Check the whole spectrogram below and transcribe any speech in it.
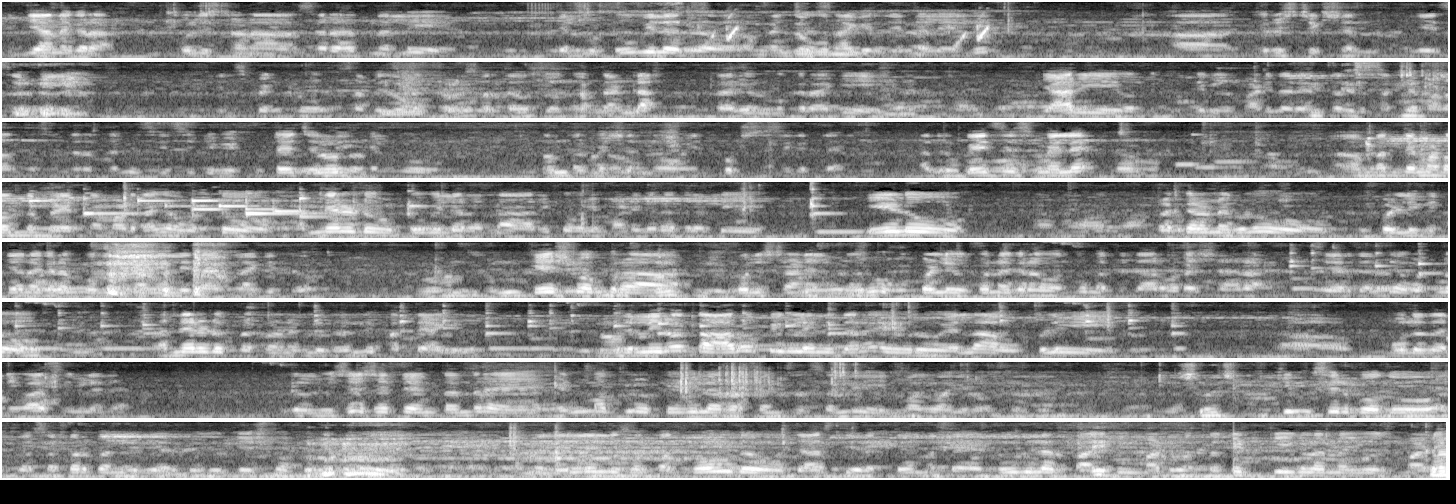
Vidyanagar police ಠಾಣಾ ಸರಹದ್ನಲ್ಲಿ ಕೆಲವು two wheeler offences ಆಗಿದ್ದ ಹಿನ್ನೆಲೆಯಲ್ಲಿ jurisdiction A C B inspector sub inspectors ಮತ್ತು ಒಂದು ತಂಡ ಕಾರ್ಯೋನ್ಮುಖರಾಗಿ ಯಾರು ಈ ಒಂದು ಕೃತ್ಯಗಳು ಮಾಡಿದ್ದಾರೆ ಅಂತ ಪತ್ತೆ ಮಾಡುವಂಥ ಸಂದರ್ಭದಲ್ಲಿ ಸಿ ಸಿ ಟಿ ವಿ ಫುಟೇಜಲ್ಲಿ ಕೆಲವು ಇನ್ಫಾರ್ಮೇಷನ್ನು ಇನ್ಪುಟ್ಸ್ ಸಿಗುತ್ತೆ. ಅದ್ರ ಬೇಸಿಸ್ ಮೇಲೆ ಪತ್ತೆ ಮಾಡುವಂಥ ಪ್ರಯತ್ನ ಮಾಡಿದಾಗ ಒಟ್ಟು ಹನ್ನೆರಡು ಟೂ ವೀಲರನ್ನು ರಿಕವರಿ ಮಾಡಿದ್ದಾರೆ. ಅದರಲ್ಲಿ ಏಳು ಪ್ರಕರಣಗಳು ಹುಬ್ಬಳ್ಳಿ ವಿದ್ಯಾನಗರ ಪೊಲೀಸ್ ಠಾಣೆಯಲ್ಲಿ ದಾಖಲಾಗಿದ್ದು, ಕೇಶವಪುರ ಪೊಲೀಸ್ ಠಾಣೆಯಲ್ಲಿ ಮೂರು ಹುಬ್ಬಳ್ಳಿ ಉಪನಗರ ಒಂದು ಮತ್ತು ಧಾರವಾಡ ಶಹರ ಸೇರಿದಂತೆ ಒಟ್ಟು ಹನ್ನೆರಡು ಪ್ರಕರಣಗಳು ಇದರಲ್ಲಿ ಪತ್ತೆಯಾಗಿದೆ ಇದರಲ್ಲಿರುವಂಥ ಆರೋಪಿಗಳೇನಿದ್ದಾರೆ, ಇವರು ಎಲ್ಲ ಹುಬ್ಬಳ್ಳಿ ಮೂಲದ ನಿವಾಸಿಗಳೇನೆ. ಇದರಲ್ಲಿ ವಿಶೇಷತೆ ಅಂತಂದರೆ ಹೆಣ್ಮಕ್ಳು ಟೂ ವೀಲರ್ ಅಫೆನ್ಸಸ್ಸಲ್ಲಿ ಇನ್ವಾಲ್ವ್ ಆಗಿರುವಂಥದ್ದು. ಕಿಮ್ಸ್ ಇರ್ಬೋದು ಅಥವಾ ಸಬರ್ಬನ್ ಏರಿಯಾ ಇರ್ಬೋದು ಕೇಶವಪುರ ಇರ್ಬೋದು. ಆಮೇಲೆ ಎಲ್ಲೆಲ್ಲಿ ಸ್ವಲ್ಪ ಕ್ರೌಡ್ ಜಾಸ್ತಿ ಇರುತ್ತೆ ಮತ್ತು ಟೂ ವೀಲರ್ ಪಾರ್ಕಿಂಗ್ ಮಾಡುವಂಥ ಕೀಗಳನ್ನು ಯೂಸ್ ಮಾಡಿ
